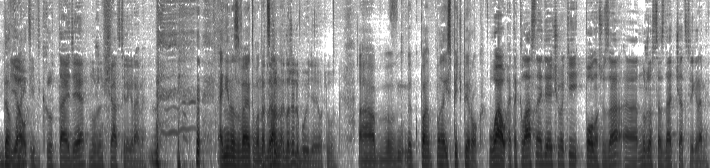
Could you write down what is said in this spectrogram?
Йоу, давайте. и- крутая идея, нужен чат в Телеграме. Они называют его Предложи, национальным... предложи любую идею. вот любую. А, в- по- по- испечь пирог. Вау, это классная идея, чуваки. Полностью за. Э, нужно создать чат в Телеграме.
